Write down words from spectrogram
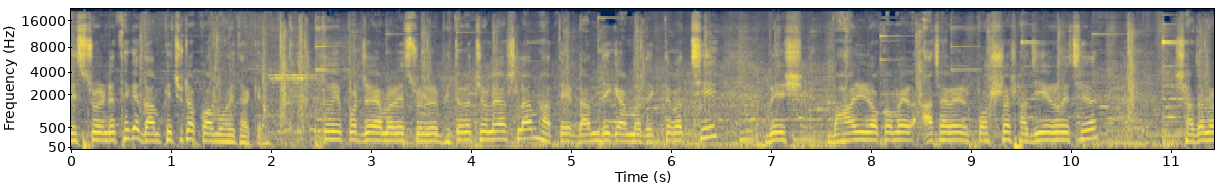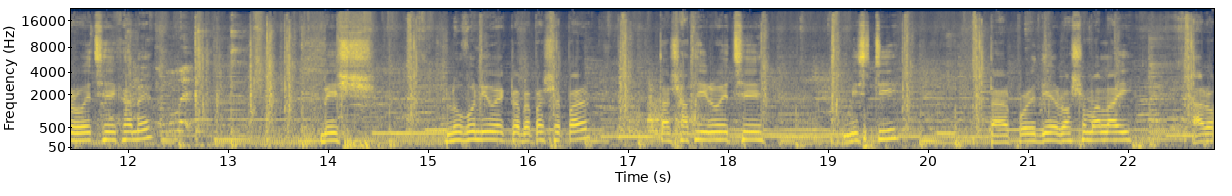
রেস্টুরেন্টের থেকে দাম কিছুটা কম হয়ে থাকে। তো এ পর্যায়ে আমরা রেস্টুরেন্টের ভিতরে চলে আসলাম। হাতের ডান দিকে আমরা দেখতে পাচ্ছি, বেশ ভারী রকমের আচারের পসরা সাজিয়ে রয়েছে, সাজানো রয়েছে এখানে। বেশ লোভনীয় একটা ব্যাপার স্যাপার। তার সাথেই রয়েছে মিষ্টি, তারপরে দিয়ে রসমালাই আরও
